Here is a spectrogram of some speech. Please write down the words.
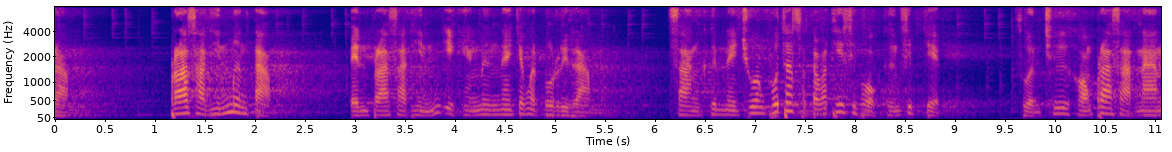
รัมย์ปราสาทหินเมืองต่ำ เป็นปราสาทหินอีกแห่งหนึ่งในจังหวัดบุรีรัมย์สร้างขึ้นในช่วงพุทธศตวรรษที่ 16 ถึง 17 ส่วนชื่อของปราสาทนั้น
